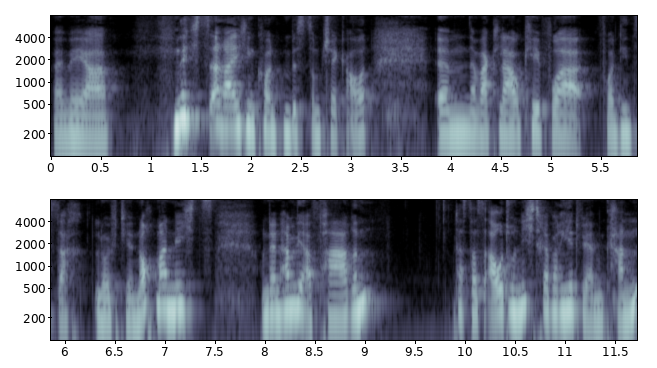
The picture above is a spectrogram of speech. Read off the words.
weil wir ja nichts erreichen konnten bis zum Checkout. Ähm, da war klar, okay, vor, vor Dienstag läuft hier nochmal nichts. Und dann haben wir erfahren, dass das Auto nicht repariert werden kann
